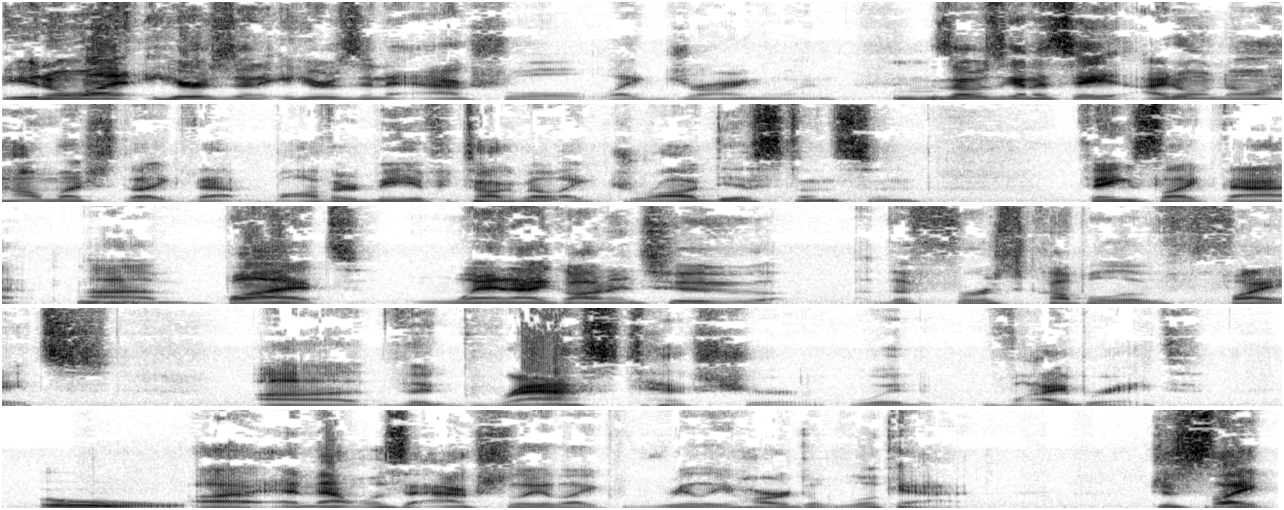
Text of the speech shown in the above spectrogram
you know what? Here's an here's an actual like jarring one because I was gonna say I don't know how much like that bothered me if you talk about like draw distance and things like that. Mhm. Um, but when I got into the first couple of fights, uh, the grass texture would vibrate, Ooh. uh, and that was actually like really hard to look at, just like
